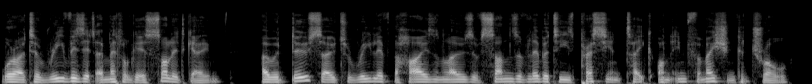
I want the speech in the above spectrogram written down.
were I to revisit a Metal Gear Solid game, I would do so to relive the highs and lows of Sons of Liberty's prescient take on information control,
